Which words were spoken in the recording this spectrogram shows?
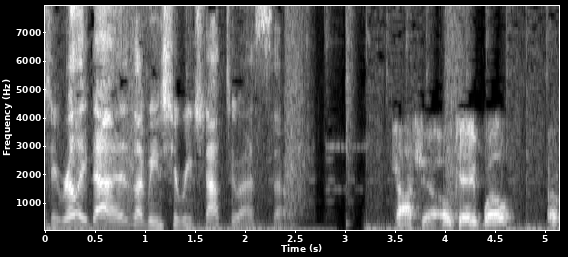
she really does. I mean, she reached out to us, so Gotcha. Okay. Well, uh,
